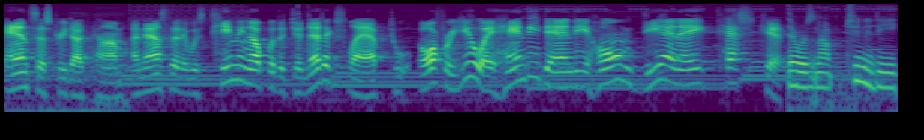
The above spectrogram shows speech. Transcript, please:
Ancestry.com announced that it was teaming up with a genetics lab to offer you a handy dandy home DNA test kit. There was an opportunity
